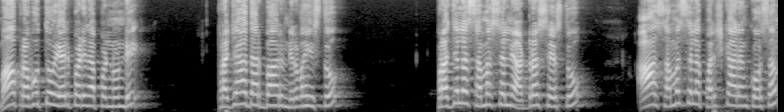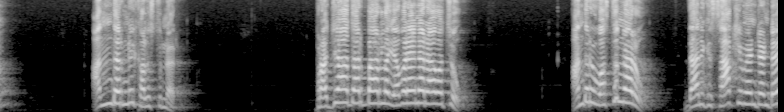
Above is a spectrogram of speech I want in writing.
మా ప్రభుత్వం ఏర్పడినప్పటి నుండి ప్రజా దర్బారు నిర్వహిస్తూ ప్రజల సమస్యల్ని అడ్రస్ చేస్తూ ఆ సమస్యల పరిష్కారం కోసం అందరినీ కలుస్తున్నారు. ప్రజా దర్బార్లో ఎవరైనా రావచ్చు. అందరూ వస్తున్నారు. దానికి సాక్ష్యం ఏంటంటే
